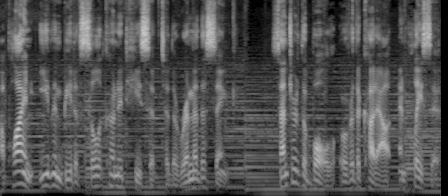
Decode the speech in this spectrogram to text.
apply an even bead of silicone adhesive to the rim of the sink. Center the bowl over the cutout and place it.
